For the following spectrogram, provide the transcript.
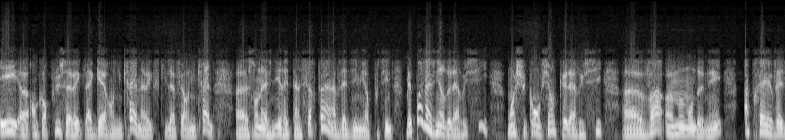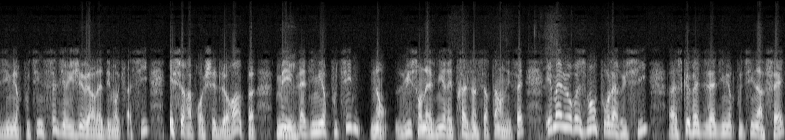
et euh, encore plus avec la guerre en Ukraine, avec ce qu'il a fait en Ukraine. Euh, son avenir est incertain, hein, Vladimir Poutine, mais pas l'avenir de la Russie. Moi, je suis confiant que la Russie euh, va à un moment donné, après Vladimir Poutine, se diriger vers la démocratie et se rapprocher de l'Europe. Mais Mm. Vladimir Poutine, non. Lui, son avenir est très incertain, en effet. Et malheureusement pour la Russie, euh, ce que Vladimir Poutine a fait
